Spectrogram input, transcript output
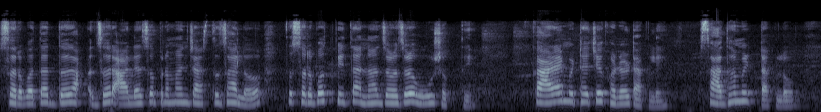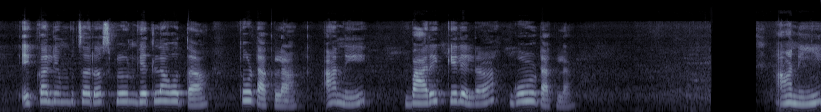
सरबतात दर जर आल्याचं प्रमाण जास्त झालं तर सरबत पिताना जळजळ होऊ शकते. काळ्या मिठाचे खडे टाकले. साधं मीठ टाकलं. एका लिंबूचा रस पिळून घेतला होता तो टाकला आणि बारीक केलेला गूळ टाकला. आणि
